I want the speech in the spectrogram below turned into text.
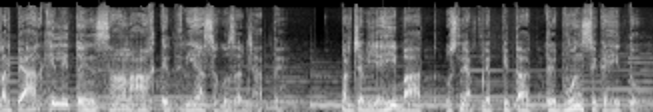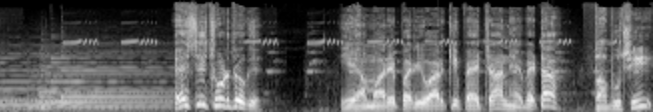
पर प्यार के लिए तो इंसान आँख के दरिया से गुजर जाते हैं। पर जब यही बात उसने अपने पिता त्रिभुवन से कही तो ऐसे छोड़ दोगे? ये हमारे परिवार की पहचान है बेटा। बाबूजी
